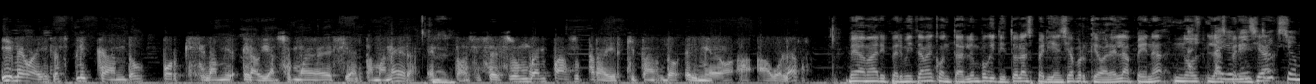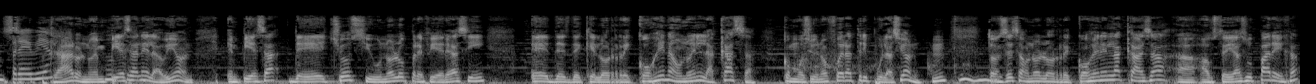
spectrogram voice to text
y le va a ir explicando por qué el, el avión se mueve de cierta manera. Entonces es un buen paso para ir quitando el miedo a, a volar. Vea, Mari, permítame contarle un poquitito la experiencia porque vale la pena. No, la ¿Hay experiencia. una instrucción previa? Claro, no empieza en el avión. Empieza, de hecho, si uno lo prefiere así, eh, desde que lo recogen a uno en la casa, como si uno fuera tripulación. ¿m? Entonces a uno lo recogen en la casa, a, a usted y a su pareja,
